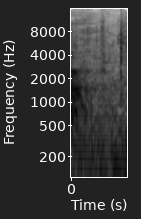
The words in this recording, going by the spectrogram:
attack.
